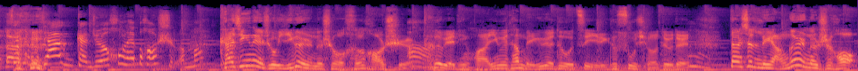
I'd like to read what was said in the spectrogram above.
在你们家感觉后来不好使了吗？开心那时候一个人的时候很好使，嗯特别听话，因为他每个月都有自己的一个诉求，对不对？但是两个人的时候。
